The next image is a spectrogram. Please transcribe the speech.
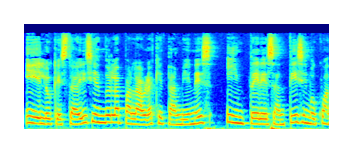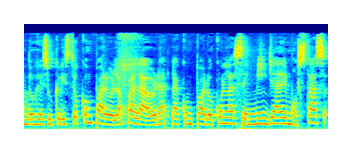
Y lo que está diciendo la palabra, que también es interesantísimo, cuando Jesucristo comparó la palabra, la comparó con la semilla de mostaza.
